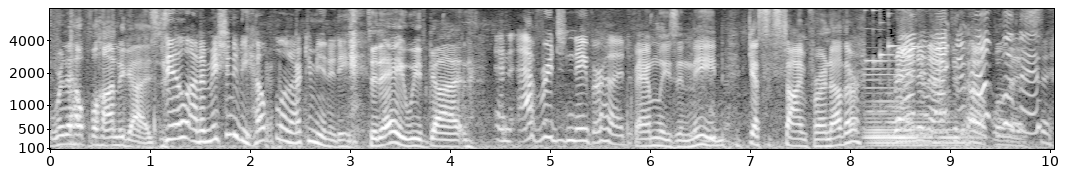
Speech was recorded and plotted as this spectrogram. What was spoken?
We're the helpful Honda guys. Still on a mission to be helpful in our community. Today we've got An average neighborhood. Families in need. Guess it's time for another. Random act of helpfulness.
